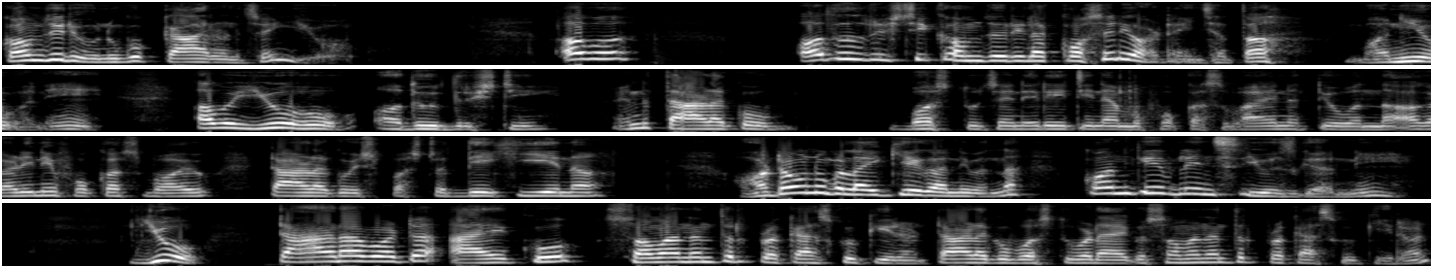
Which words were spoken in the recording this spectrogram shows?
कमजोरी हुनुको कारण चाहिँ यो हो। अब अधोदृष्टि कमजोरीलाई कसरी हटाइन्छ त? भनियो भने अब यो हो अधोदृष्टि होइन? टाढाको वस्तु चाहिँ नि रेटिनामा फोकस भएन त्योभन्दा अगाडि नै फोकस भयो टाढाको स्पष्ट देखिएन। हटाउनुको लागि के गर्ने भन्दा कन्केभ लेन्स युज गर्ने। यो टाढाबाट आएको समानान्तर प्रकाशको किरण टाढाको वस्तुबाट आएको समानान्तर प्रकाशको किरण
